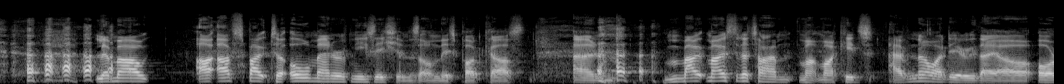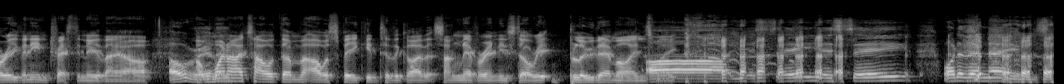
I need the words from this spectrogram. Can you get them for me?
Limahl, I've spoke to all manner of musicians on this podcast, and mo- most of the time, my, my kids have no idea who they are or even interest in who they are. Oh, really? And when I told them that I was speaking to the guy that sung Never Ending Story, it blew their minds, mate. Oh, you see, you see. What are their names?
